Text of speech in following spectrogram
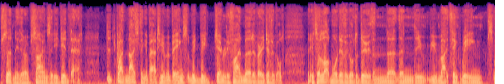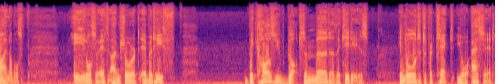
certainly there are signs that he did that. It's quite a nice thing about human beings. We, we generally find murder very difficult. It's a lot more difficult to do than uh, than you, you might think reading spy novels. He'd also, I'm sure, at Edward Heath, because you've got to murder the kiddies in order to protect your asset,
